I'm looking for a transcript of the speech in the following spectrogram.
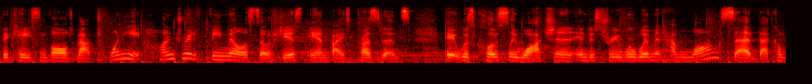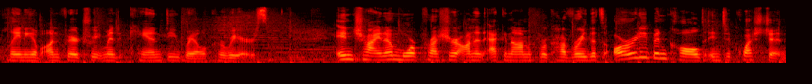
The case involved about 2,800 female associates and vice presidents. It was closely watched in an industry where women have long said that complaining of unfair treatment can derail careers. In China, more pressure on an economic recovery that's already been called into question.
